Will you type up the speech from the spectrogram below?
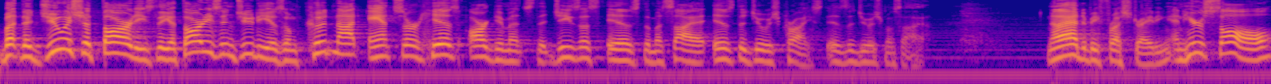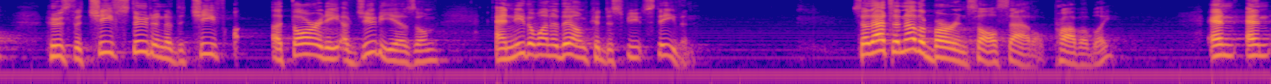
But the Jewish authorities, the authorities in Judaism, could not answer his arguments that Jesus is the Messiah, is the Jewish Christ, is the Jewish Messiah. Now that had to be frustrating. And here's Saul, who's the chief student of the chief authority of Judaism, and neither one of them could dispute Stephen. So that's another burr in Saul's saddle, probably. And, and,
